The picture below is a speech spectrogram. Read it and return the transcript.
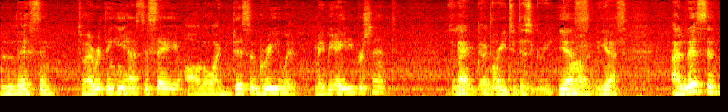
listen to everything he has to say, although I disagree with maybe eighty percent. So like agree to disagree. Yes, Right. yes. I listen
